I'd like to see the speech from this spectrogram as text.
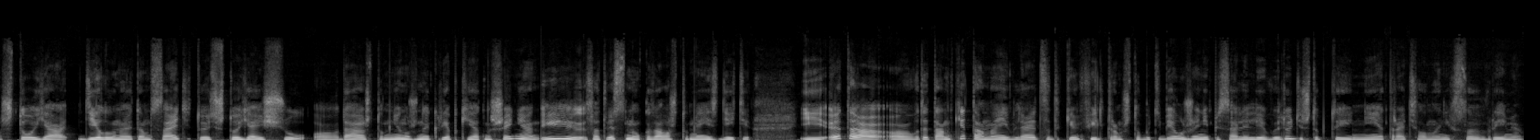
что я делаю на этом сайте, то есть что я ищу, а, да, что мне нужны крепкие отношения, и, соответственно, указала, что у меня есть дети. И это, а, вот эта анкета, она является таким фильтром, чтобы тебе уже не писали левые люди, чтобы ты не тратила на них свое время,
